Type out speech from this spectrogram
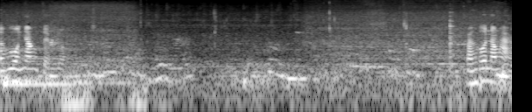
ลาพวกย่างเต็มอยู่ปลาพวกน้ำหาย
